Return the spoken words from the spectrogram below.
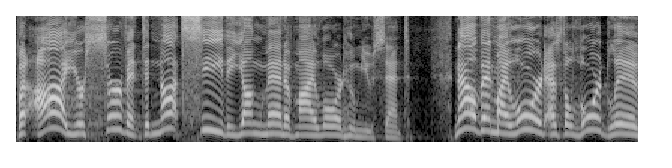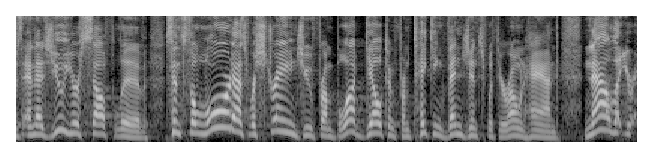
But I, your servant, did not see the young men of my Lord whom you sent. Now then, my Lord, as the Lord lives and as you yourself live, since the Lord has restrained you from blood guilt and from taking vengeance with your own hand, now let your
